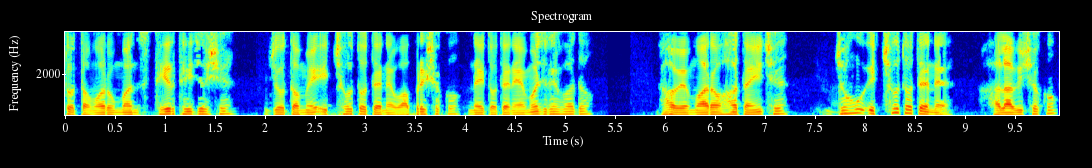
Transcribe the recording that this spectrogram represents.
તો તમારું મન સ્થિર થઈ જશે. જો તમે ઈચ્છો તો તેને વાપરી શકો નહીં તો તેને એમ જ રહેવા દો. હવે મારો હાથ અહીં છે. જો હું ઈચ્છું તો તેને હલાવી શકું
